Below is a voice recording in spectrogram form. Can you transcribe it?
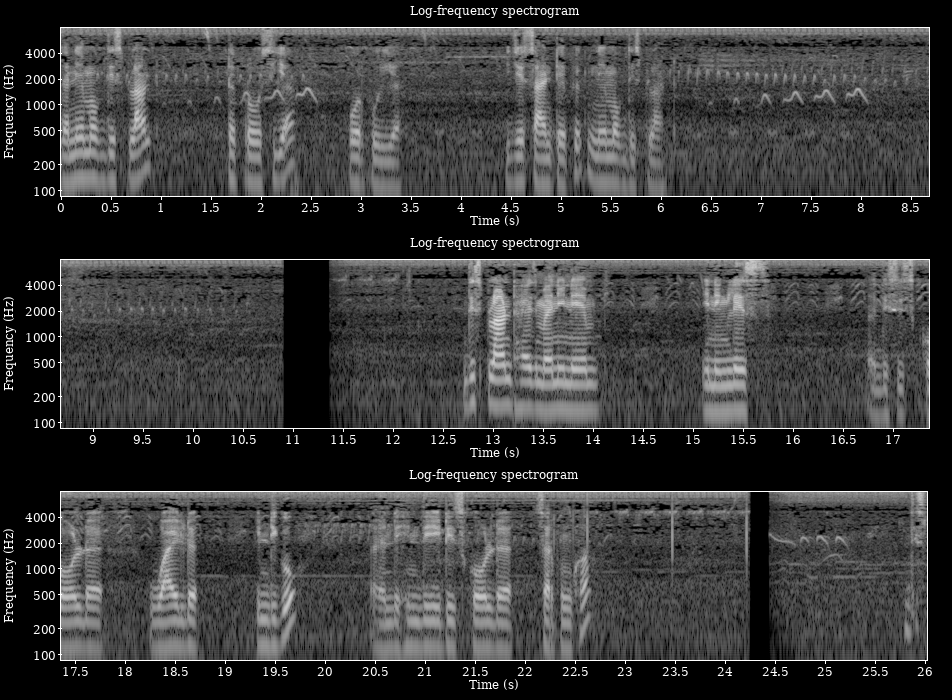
The name of this plant tephrosia purpurea is a scientific name of this plant this plant has many names in english. And this is called uh, wild indigo. And hindi it is called uh, sarpunkha. This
